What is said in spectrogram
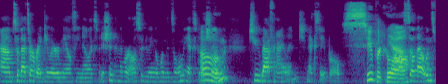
Um, so that's our regular male female expedition, and then we're also doing a women's only expedition oh. to Baffin Island next April. Super cool. Yeah, so that one's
